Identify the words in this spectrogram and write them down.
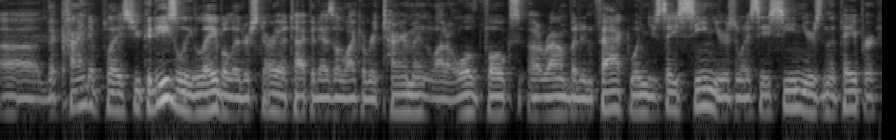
uh, the kind of place you could easily label it or stereotype it as a like a retirement, a lot of old folks around. But in fact, when you say seniors, when I say seniors in the paper,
